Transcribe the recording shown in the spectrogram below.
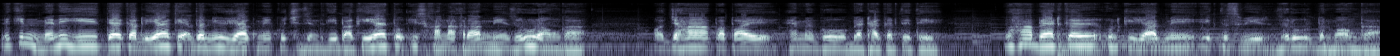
لیکن میں نے یہ طے کر لیا کہ اگر نیو یارک میں کچھ زندگی باقی ہے تو اس خانہ خراب میں ضرور آؤں گا اور جہاں پپائے ہیمگو بیٹھا کرتے تھے وہاں بیٹھ کر ان کی یاد میں ایک تصویر ضرور بنواؤں گا۔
